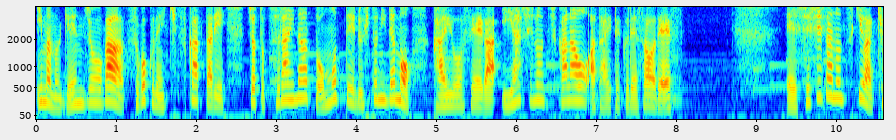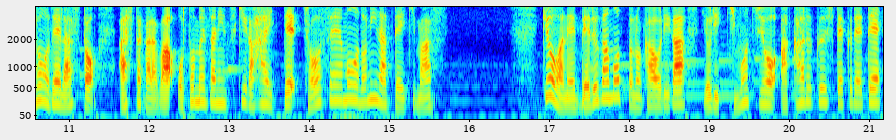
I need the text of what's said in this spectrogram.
今の現状がすごくね、きつかったり、ちょっと辛いなと思っている人にでも、海王星が癒しの力を与えてくれそうです。えー、獅子座の月は今日でラスト。明日からは乙女座に月が入って調整モードになっていきます。今日はね、ベルガモットの香りがより気持ちを明るくしてくれて、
